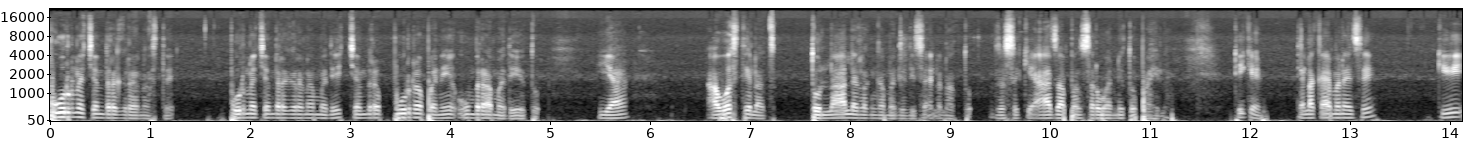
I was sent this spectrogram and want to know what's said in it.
पूर्ण चंद्रग्रहण असते पूर्ण चंद्रग्रहणामध्ये चंद्र पूर्णपणे उंबरामध्ये येतो. या अवस्थेलाच तो लाल रंगामध्ये दिसायला लागतो. जसं की आज आपण सर्वांनी तो पाहिला. ठीक आहे. त्याला काय म्हणायचं आहे की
